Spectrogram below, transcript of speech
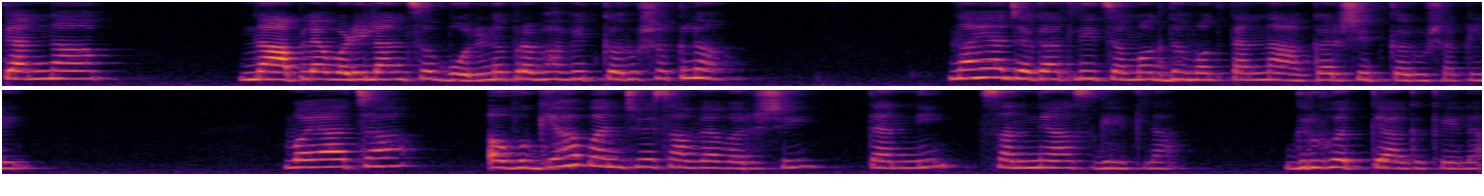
त्यांना ना आपल्या वडिलांचं बोलणं प्रभावित करू शकलं ना या जगातली चमकधमक त्यांना आकर्षित करू शकली. वयाच्या अवघ्या पंचवीसाव्या वर्षी त्यांनी संन्यास घेतला गृहत्याग केला.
